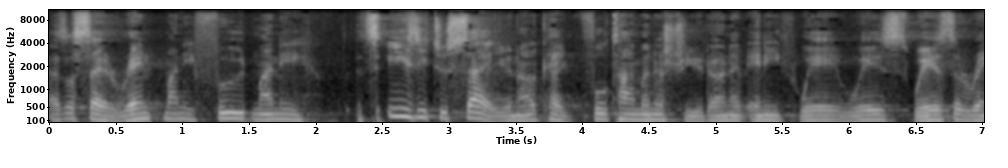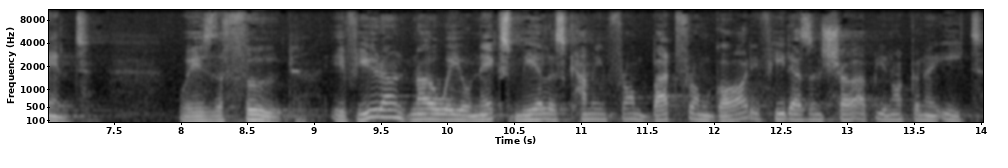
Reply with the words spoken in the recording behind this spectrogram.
as I say, rent money, food money, it's easy to say, you know, okay, full time ministry, you don't have any, where, where's, where's the rent? Where's the food? If you don't know where your next meal is coming from, but from God, if He doesn't show up, you're not going to eat.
